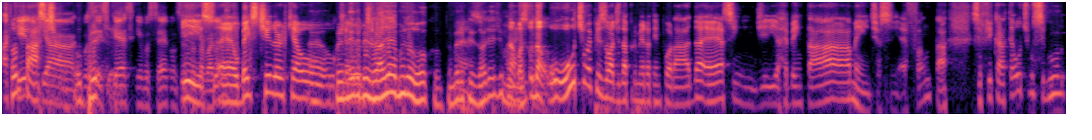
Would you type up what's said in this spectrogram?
Aquele Fantástico. que, a- que você pre- esquece quem você é quando você tá Isso, trabalhando. é o Ben Stiller, que é o. É, o que primeiro é o episódio é muito louco. O primeiro É. episódio é demais. Não, mas não, o último episódio da primeira temporada é assim, de arrebentar a mente, assim, é fantástico. Você fica até o último segundo,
